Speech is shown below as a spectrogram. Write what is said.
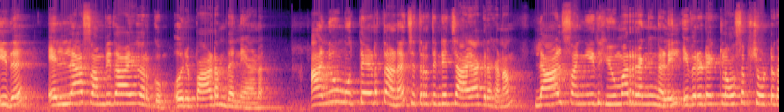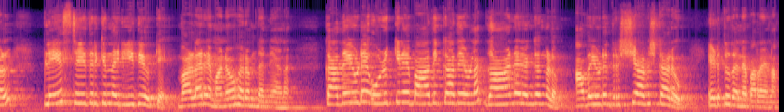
ഇത് എല്ലാ സംവിധായകർക്കും ഒരു പാഠം തന്നെയാണ്. അനു മുത്തേടത്താണ് ചിത്രത്തിന്റെ ഛായാഗ്രഹണം. ലാൽ സംഗീത് ഹ്യൂമർ രംഗങ്ങളിൽ ഇവരുടെ ക്ലോസപ്പ് ഷോട്ടുകൾ പ്ലേസ് ചെയ്തിരിക്കുന്ന രീതിയൊക്കെ വളരെ മനോഹരം തന്നെയാണ്. കഥയുടെ ഒഴുക്കിനെ ബാധിക്കാതെയുള്ള ഗാനരംഗങ്ങളും അവയുടെ ദൃശ്യാവിഷ്കാരവും എടുത്തു തന്നെ പറയണം.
